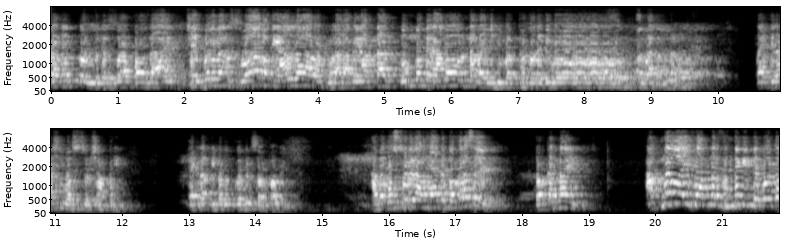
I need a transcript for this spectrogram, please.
ইবাদত করলে যে সওয়াব পাওয়া যায় সেই পরিমাণ সওয়াব আমি আল্লাহ রাব্বুল আলামিন আপনার উম্মতের আমল নামায় লিপিবদ্ধ করে দেব। সুবহানাল্লাহ। প্রায় তিরাশি বছর শান্তি এক রাত ইবাদত করবেন সব পাবেন। হাজার বছরের আর হায়াতের দরকার আছে? দরকার নাই। আপনার লাইফে আপনার জিন্দগিতে কয়টা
